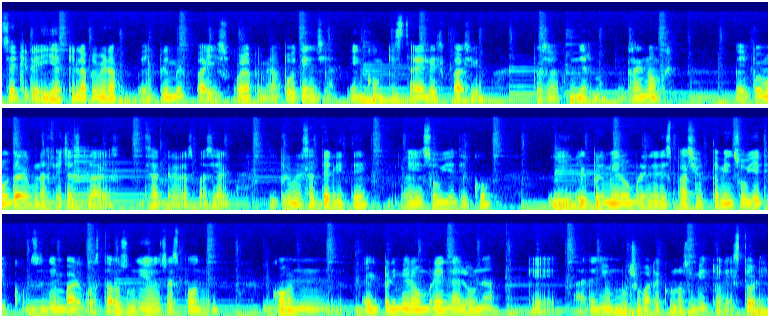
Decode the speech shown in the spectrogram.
Se creía que la primera, el primer país o la primera potencia en conquistar el espacio pues iba a tener renombre. Ahí podemos ver algunas fechas claves de esa carrera espacial. El primer satélite eh, soviético y el primer hombre en el espacio también soviético. Sin embargo, Estados Unidos responde con el primer hombre en la Luna, que ha tenido mucho más reconocimiento en la historia.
